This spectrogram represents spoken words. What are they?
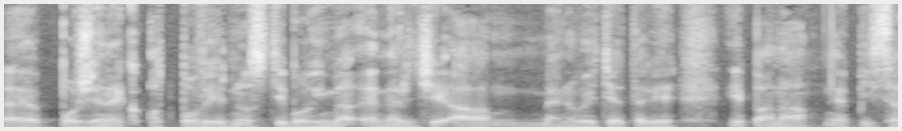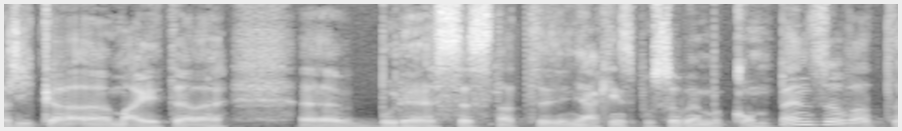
e, požene k odpovědnosti Bohemia Energy a jmenovitě tedy i pana písaříka e, majitele bude se snad nějakým způsobem kompenzovat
